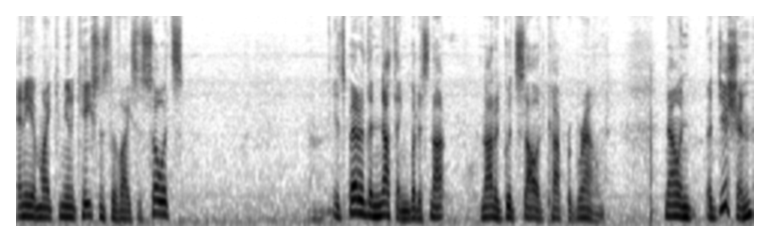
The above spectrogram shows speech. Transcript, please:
any of my communications devices. So it's it's better than nothing, but it's not not a good solid copper ground. Now, in addition,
